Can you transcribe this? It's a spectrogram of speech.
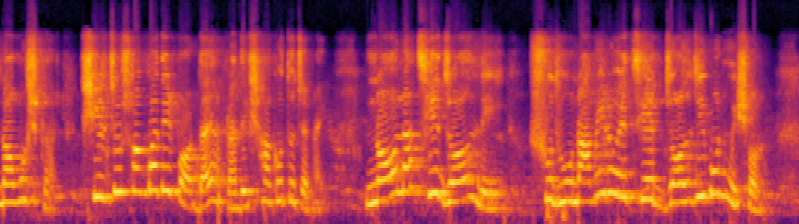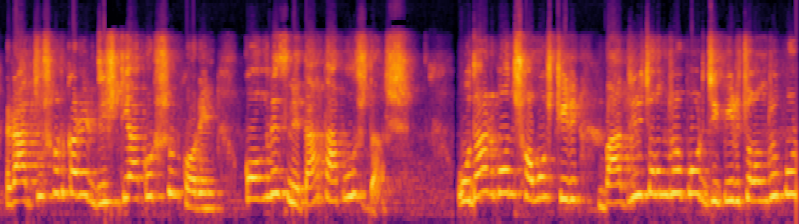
নমস্কার। শিলচর সংবাদের পর্দায় আপনাদের স্বাগত জানাই। নল আছে, জল নেই, শুধু নামে রয়েছে জল জীবন মিশন। রাজ্য সরকারের দৃষ্টি আকর্ষণ করেন কংগ্রেস নেতা তাপস দাস। উদারবন সমষ্টির বাদ্রিচন্দ্রপুর জিপির চন্দ্রপুর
